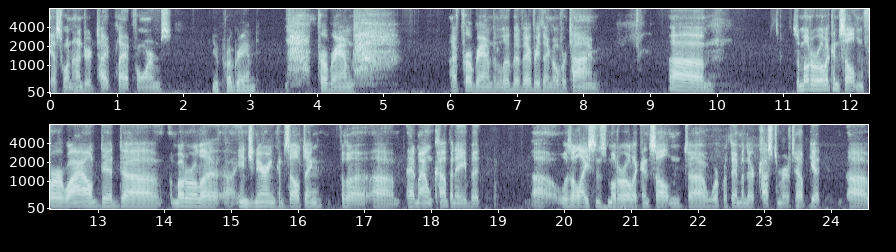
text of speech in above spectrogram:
S100 type platforms. You programmed? Programmed. I've programmed a little bit of everything over time. Um, was a Motorola consultant for a while. Did uh, Motorola uh, engineering consulting for the. Um, had my own company, but uh, was a licensed Motorola consultant. Uh, worked with them and their customers to help get uh,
